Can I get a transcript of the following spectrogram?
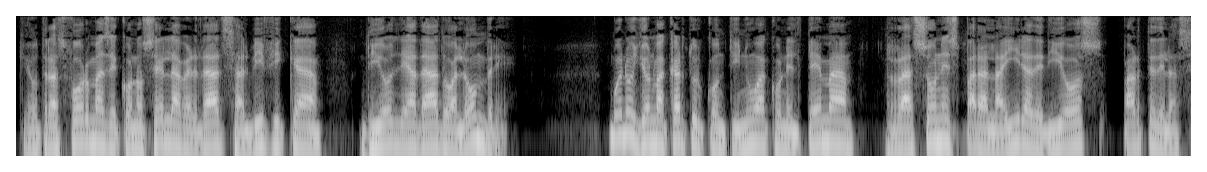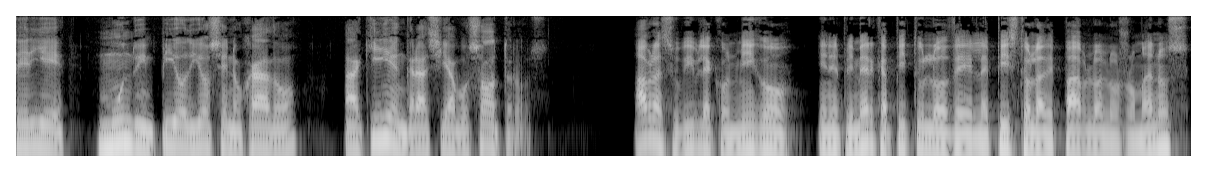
¿Qué otras formas de conocer la verdad salvífica Dios le ha dado al hombre? Bueno, John MacArthur continúa con el tema Razones para la ira de Dios, parte de la serie mundo impío Dios enojado, aquí en gracia a vosotros. Abra su Biblia conmigo en el primer capítulo de la epístola de Pablo a los Romanos,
